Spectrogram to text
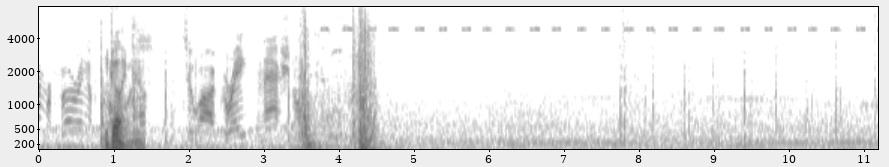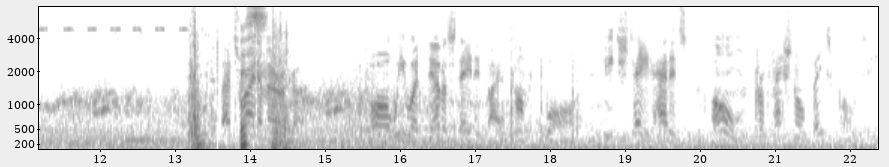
am referring, of You going course, now? to our great national. That's Yes. right, America. Before we were devastated by atomic war, each state had its own professional baseball team.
